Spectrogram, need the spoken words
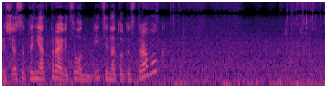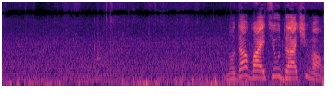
Сейчас это не отправится. Вон, видите, на тот островок. Ну давайте, удачи вам.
